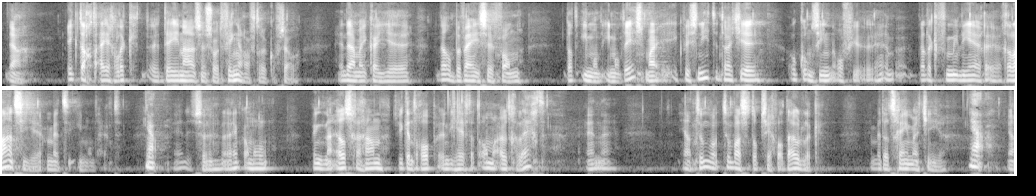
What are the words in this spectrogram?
ja, ik dacht eigenlijk, eh, DNA is een soort vingerafdruk of zo. En daarmee kan je wel bewijzen van dat iemand iemand is. Maar ik wist niet dat je ook kon zien of je, eh, welke familiaire relatie je met iemand hebt. Ja. Hè, dus eh daar heb ik allemaal, ben ik naar Els gegaan, het weekend erop, en die heeft dat allemaal uitgelegd. En eh, ja, toen, toen was het op zich wel duidelijk. Met dat schemaatje hier. Ja, Ja,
